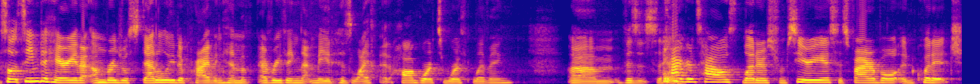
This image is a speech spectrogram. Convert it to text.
so it seemed to Harry that Umbridge was steadily depriving him of everything that made his life at Hogwarts worth living. Um, visits to Hagrid's house, letters from Sirius, his firebolt, and Quidditch.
